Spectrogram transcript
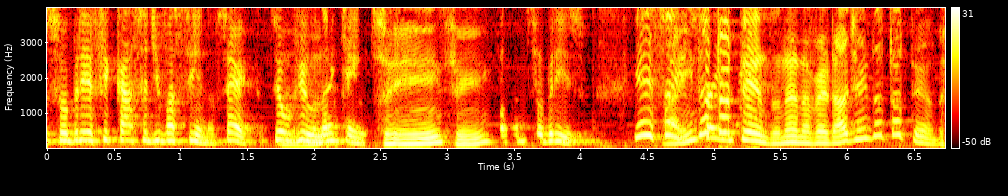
sobre eficácia de vacina, certo? Você ouviu, uhum. né, quem? Sim, sim. Falando sobre isso. E é isso aí, ainda isso tá tendo, né? Na verdade, ainda tá tendo.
